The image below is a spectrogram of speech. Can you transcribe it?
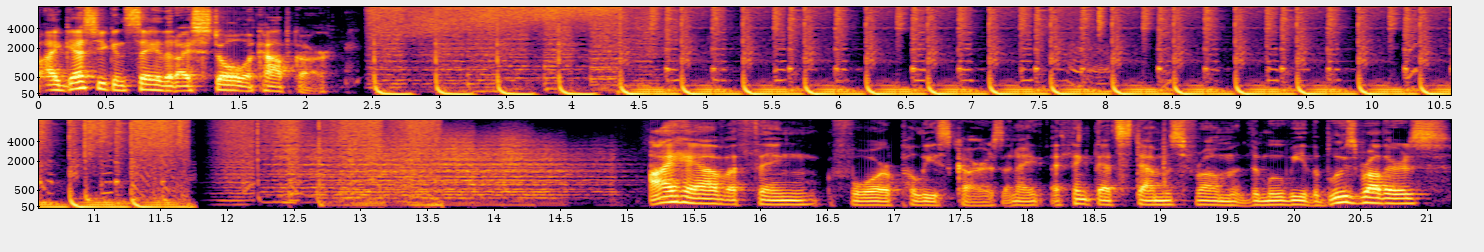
I guess you can say that I stole a cop car. I have a thing for police cars, and I, I, think that stems from the movie The Blues Brothers,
